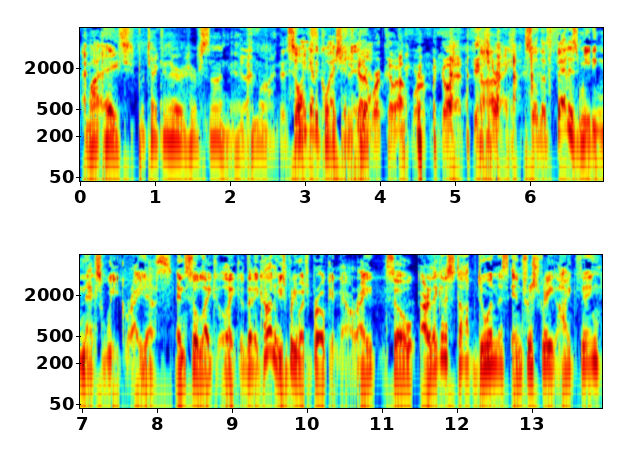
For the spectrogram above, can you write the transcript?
My, hey, she's protecting her, her son, man. Come on. So I got a question. She's got her work cut out for her, but go ahead. All right. So the Fed is meeting next week, right? Yes. And so like like the economy's pretty much broken now, right? So are they going to stop doing this interest rate hike thing?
